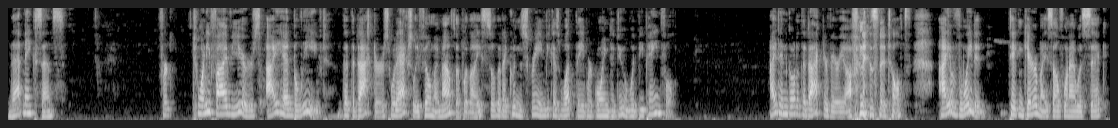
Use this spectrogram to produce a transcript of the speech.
that makes sense. For 25 years, I had believed that the doctors would actually fill my mouth up with ice so that I couldn't scream because what they were going to do would be painful. I didn't go to the doctor very often as an adult. I avoided taking care of myself when I was sick.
